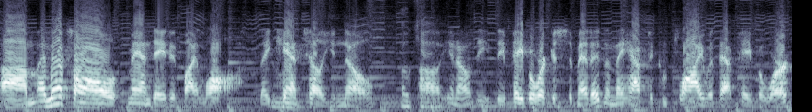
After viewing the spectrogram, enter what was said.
Um, and that's all mandated by law. They can't tell you no. Okay. Uh, you know, the, the paperwork is submitted and they have to comply with that paperwork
